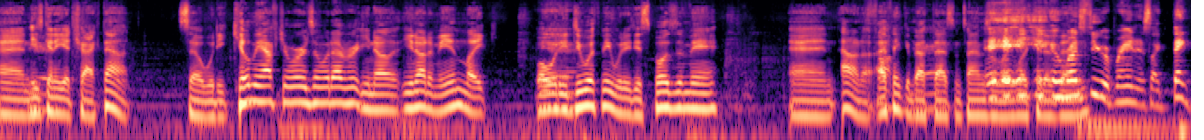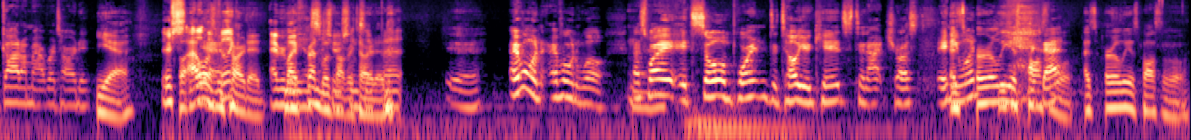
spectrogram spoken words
and he's Yeah. gonna get tracked down. So would he kill me afterwards or whatever? You know, you know what I mean? Like, what would he do with me? Would he dispose of me? And I don't know. I think about yeah. that sometimes. It, like, it, it, it runs through your brain. It's like, thank God I'm not retarded. Yeah. There's Well, I was feel like retarded. My friend was not situations like retarded. Yeah. Everyone, everyone will. That's why mm. it's so important to tell your kids to not trust anyone As early as like that. possible. As early as possible.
